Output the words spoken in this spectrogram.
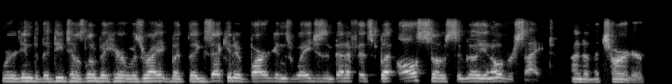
We're getting into the details a little bit here. It was right, but the executive bargains, wages, and benefits, but also civilian oversight under the charter.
